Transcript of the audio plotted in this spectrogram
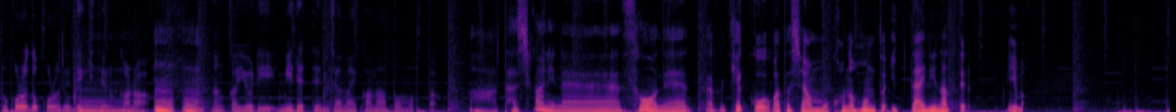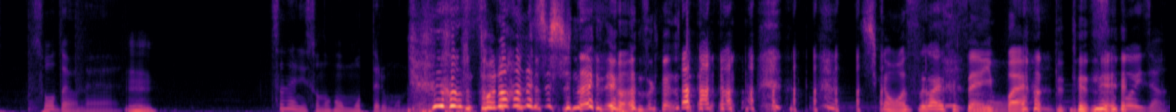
ところどころでできてるから、うんうんなんかより見れてんじゃないかなと思った。あー確かにね。そうね。だから結構私はもうこの本と一体になってる。今。そうだよね。うん。常にその本持ってるもんね。その話しないでよ恥ずかしい。しかもすごい付箋いっぱいあってて すねごいじゃん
